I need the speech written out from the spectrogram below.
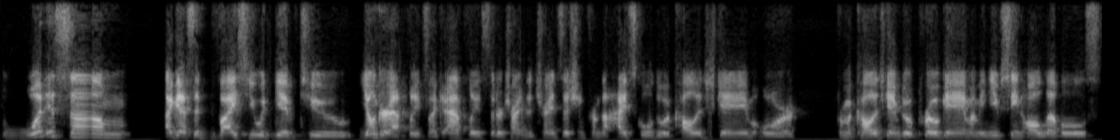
what is some, I guess, advice you would give to younger athletes, like athletes that are trying to transition from the high school to a college game or from a college game to a pro game? I mean, you've seen all levels.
